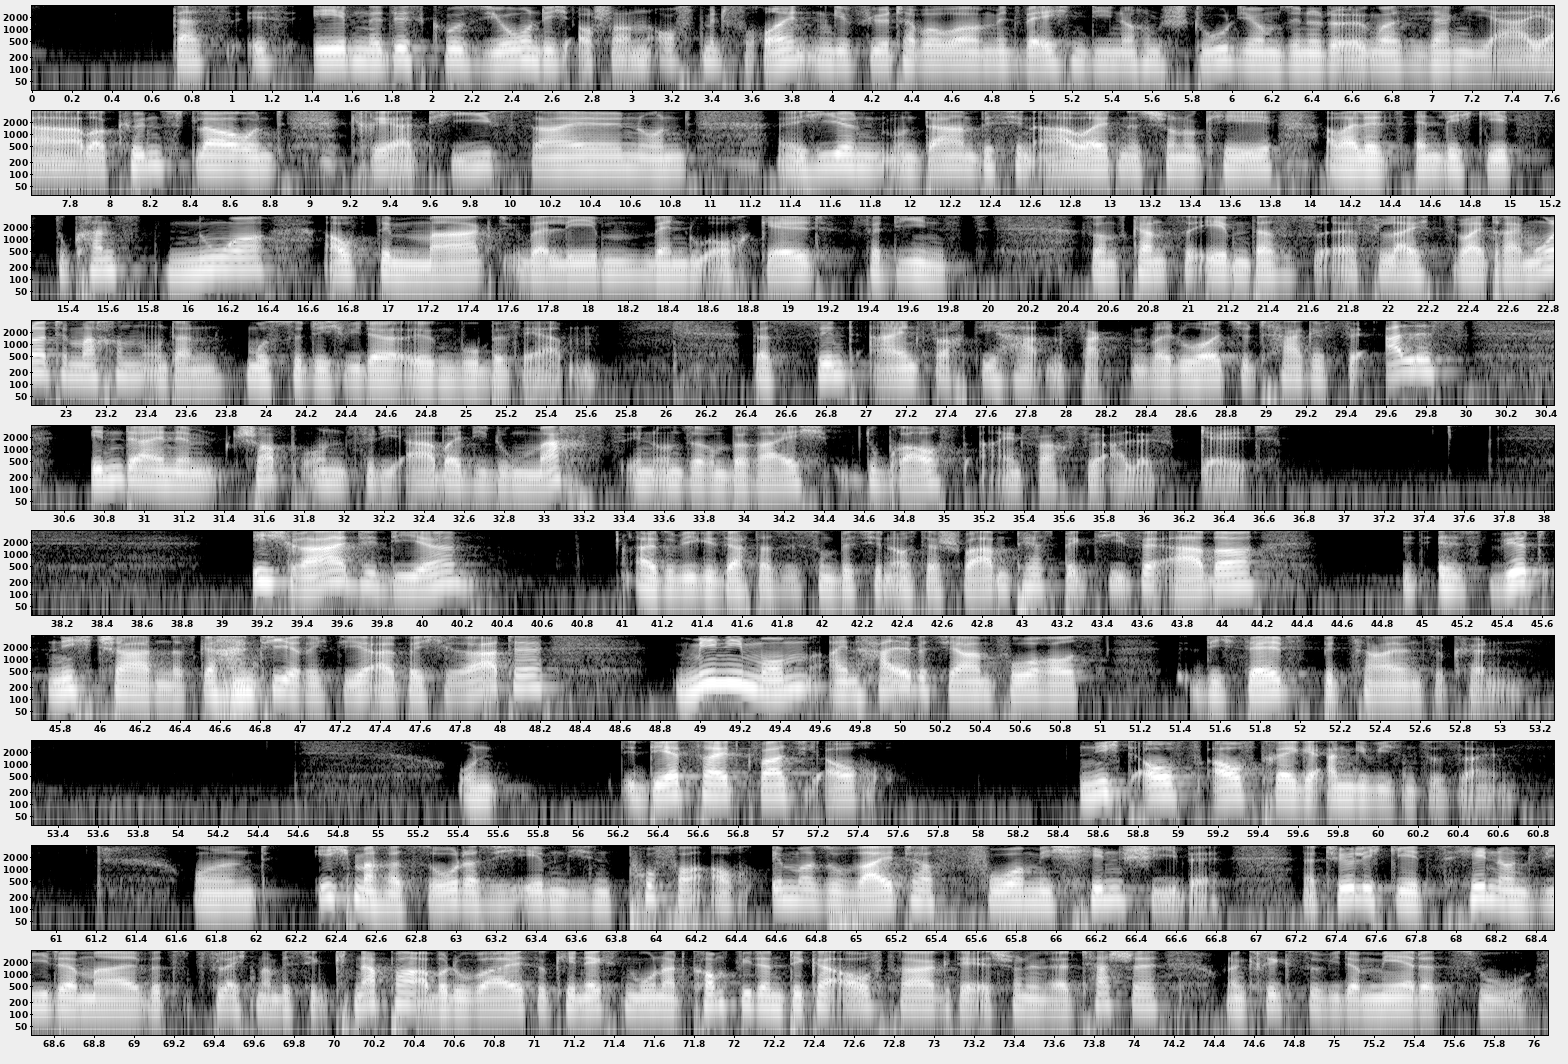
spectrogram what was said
das ist eben eine Diskussion, die ich auch schon oft mit Freunden geführt habe, aber mit welchen, die noch im Studium sind oder irgendwas, die sagen, ja, ja, aber Künstler und kreativ sein und äh, hier und da ein bisschen arbeiten ist schon okay, aber letztendlich geht's, du kannst nur auf dem Markt überleben, wenn du auch Geld verdienst. Sonst kannst du eben das äh, vielleicht zwei, drei Monate machen und dann musst du dich wieder irgendwo bewerben. Das sind einfach die harten Fakten, weil du heutzutage für alles in deinem Job und für die Arbeit, die du machst in unserem Bereich, du brauchst einfach für alles Geld. Ich rate dir, also wie gesagt, das ist so ein bisschen aus der Schwabenperspektive, aber es wird nicht schaden, das garantiere ich dir, aber ich rate Minimum ein halbes Jahr im Voraus dich selbst bezahlen zu können. Und derzeit quasi auch nicht auf Aufträge angewiesen zu sein. Und ich mache es so, dass ich eben diesen Puffer auch immer so weiter vor mich hinschiebe. Natürlich geht es hin und wieder mal, wird es vielleicht mal ein bisschen knapper, aber du weißt, okay, nächsten Monat kommt wieder ein dicker Auftrag, der ist schon in der Tasche und dann kriegst du wieder mehr dazu.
